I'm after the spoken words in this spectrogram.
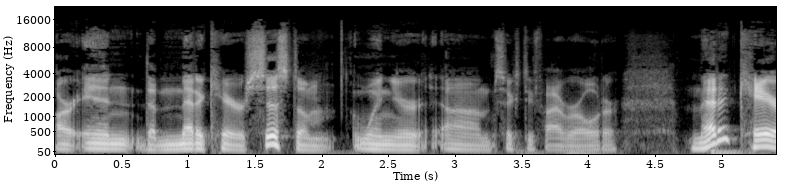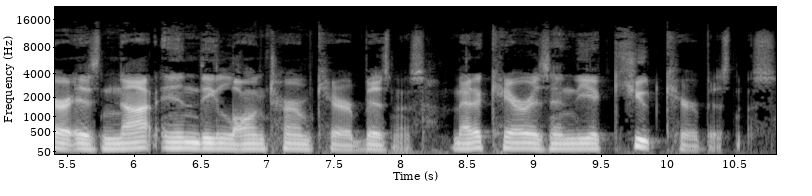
are in the Medicare system when you're um, 65 or older. Medicare is not in the long term care business. Medicare is in the acute care business.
